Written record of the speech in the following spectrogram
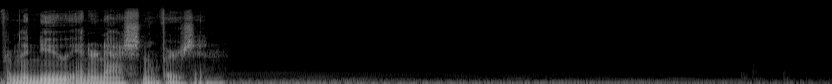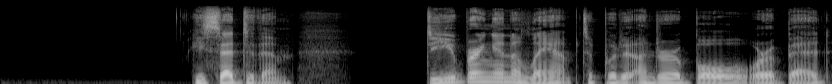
from the New International Version. He said to them, Do you bring in a lamp to put it under a bowl or a bed?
